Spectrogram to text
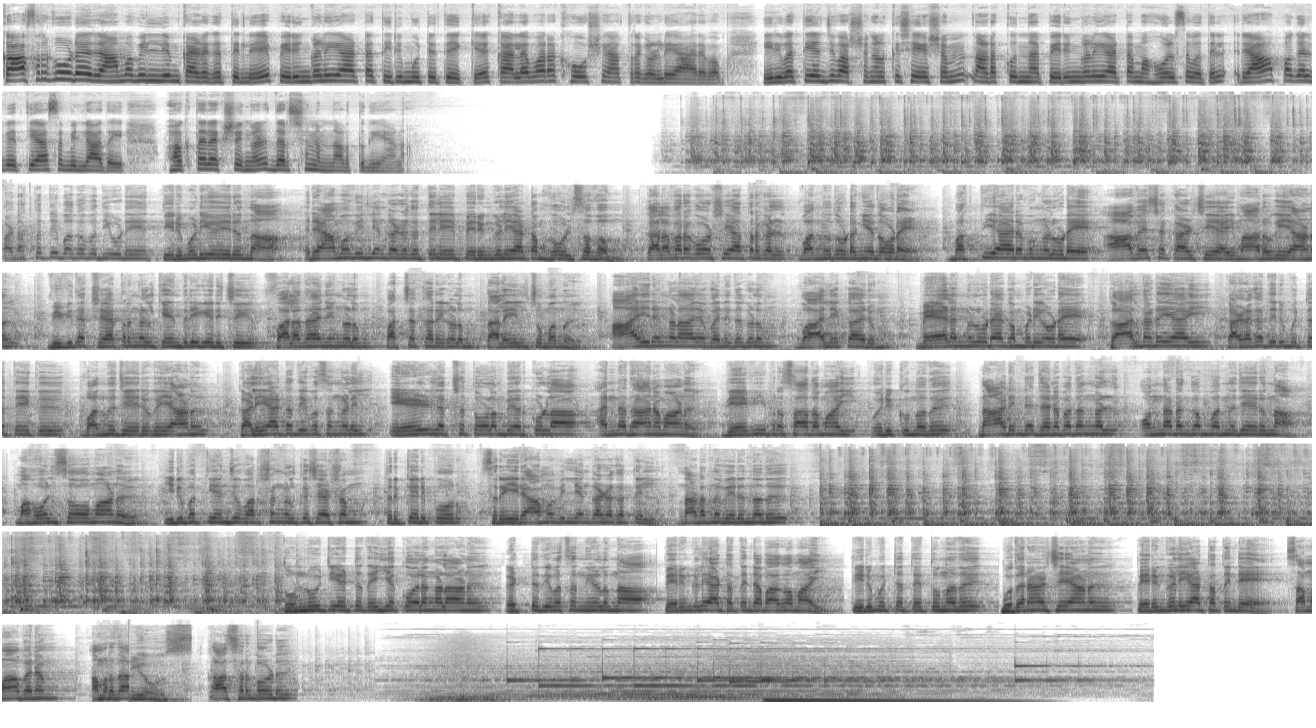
കാസർഗോഡ് രാമവില്യം കഴകത്തിലെ പെരുങ്കളിയാട്ട തിരുമുറ്റത്തേക്ക് കലവറ ഘോഷയാത്രകളുടെ ആരവം ഇരുപത്തിയഞ്ച് വർഷങ്ങൾക്ക് ശേഷം നടക്കുന്ന പെരുങ്കളിയാട്ട മഹോത്സവത്തിൽ രാപ്പകൽ വ്യത്യാസമില്ലാതെ ഭക്തലക്ഷങ്ങൾ ദർശനം നടത്തുകയാണ്. പടക്കത്തി ഭഗവതിയുടെ തിരുമുടിയുയരുന്ന രാമവില്യം കഴകത്തിലെ പെരുങ്കളിയാട്ട മഹോത്സവം കലവറ ഘോഷയാത്രകൾ വന്നു തുടങ്ങിയതോടെ ഭക്തിയാരവങ്ങളുടെ ആവേശക്കാഴ്ചയായി മാറുകയാണ്. വിവിധ ക്ഷേത്രങ്ങൾ കേന്ദ്രീകരിച്ച് ഫലധാന്യങ്ങളും പച്ചക്കറികളും തലയിൽ ചുമന്ന് ആയിരങ്ങളായ വനിതകളും ബാല്യക്കാരും മേളങ്ങളുടെ അകമ്പടിയോടെ കാൽനടയായി കഴക തിരുമുറ്റത്തേക്ക് വന്നു ചേരുകയാണ്. കളിയാട്ട ദിവസങ്ങളിൽ ഏഴ് ലക്ഷത്തോളം പേർക്കുള്ള അന്നദാനമാണ് ദേവീ പ്രസാദമായി ഒരുക്കുന്നത്. നാടിന്റെ ജനപദങ്ങൾ ഒന്നടങ്കം വന്നു ചേരുന്ന മഹോത്സവമാണ് ഇരുപത്തിയഞ്ച് വർഷങ്ങൾക്ക് ശേഷം തൃക്കരിപ്പൂർ ശ്രീ രാമവില്യം കഴകത്തിൽ നടന്നു വരുന്നത്. തൊണ്ണൂറ്റിയെട്ട് തെയ്യക്കോലങ്ങളാണ് എട്ട് ദിവസം നീളുന്ന പെരുങ്കളിയാട്ടത്തിന്റെ ഭാഗമായി തിരുമുറ്റത്തെത്തുന്നത്. ബുധനാഴ്ചയാണ് പെരുങ്കളിയാട്ടത്തിന്റെ സമാപനം. അമൃത ന്യൂസ് കാസർഗോഡ്.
